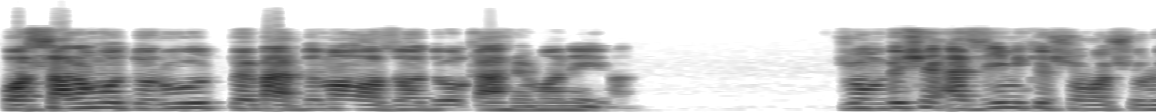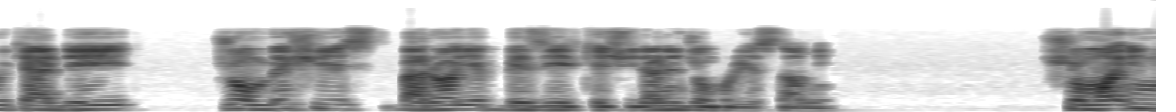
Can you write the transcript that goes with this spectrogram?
با سلام و درود به مردم آزاده و قهرمان ایران. جنبش عظیمی که شما شروع کرده اید جنبشی است برای بزیر کشیدن جمهوری اسلامی. شما این,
